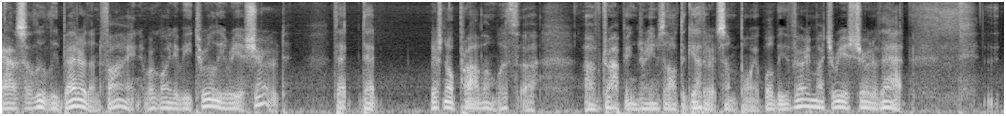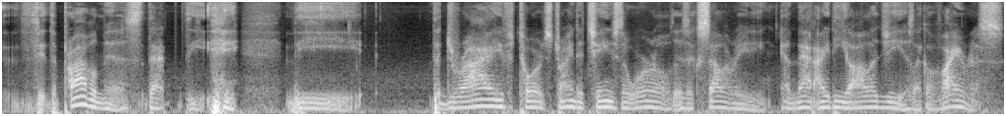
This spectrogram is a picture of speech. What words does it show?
Absolutely better than fine. We're going to be truly reassured that, that there's no problem with uh, of dropping dreams altogether at some point. We'll be very much reassured of that. The, the problem is that the the the drive towards trying to change the world is accelerating. And that ideology is like a virus.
